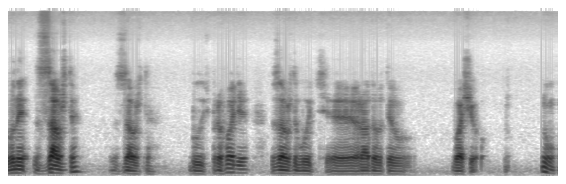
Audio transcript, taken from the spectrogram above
Вони завжди, завжди будуть в пригоді, завжди будуть е, радувати ваші. Ну,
